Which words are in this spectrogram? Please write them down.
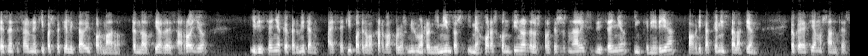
Es necesario un equipo especializado e informado, tecnologías de desarrollo y diseño que permitan a ese equipo trabajar bajo los mismos rendimientos y mejoras continuas de los procesos de análisis, diseño, ingeniería, fabricación e instalación. Lo que decíamos antes,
